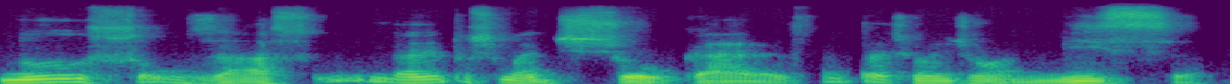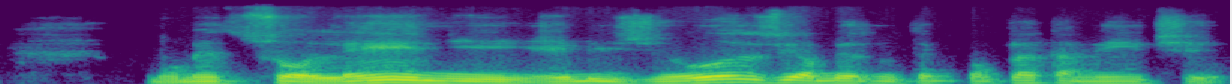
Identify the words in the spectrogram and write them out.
no showzaço. Não dá nem para chamar de show, cara. É praticamente uma missa. Um momento solene, religioso e, ao mesmo tempo, completamente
